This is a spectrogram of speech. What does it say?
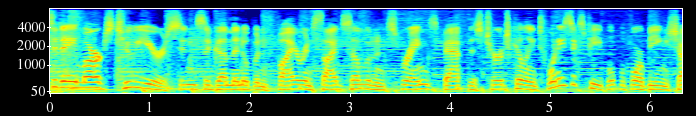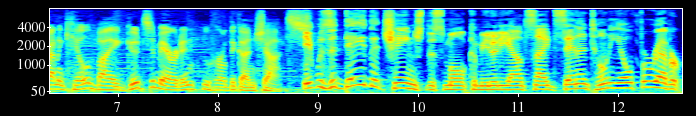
Today marks two years since a gunman opened fire inside Sutherland Springs Baptist Church, killing 26 people before being shot and killed by a Good Samaritan who heard the gunshots. It was a day that changed the small community outside San Antonio forever.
